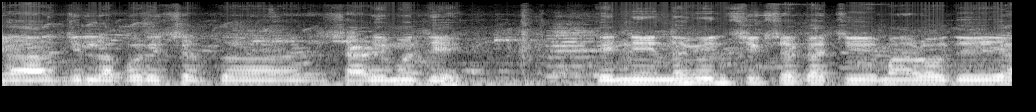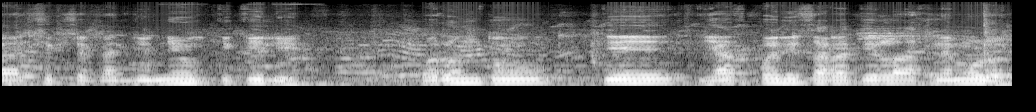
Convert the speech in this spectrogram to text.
या जिल्हा परिषद शाळेमध्ये त्यांनी नवीन शिक्षकाची माळवदे या शिक्षकाची नियुक्ती केली. परंतु ते ह्याच परिसरातील असल्यामुळं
